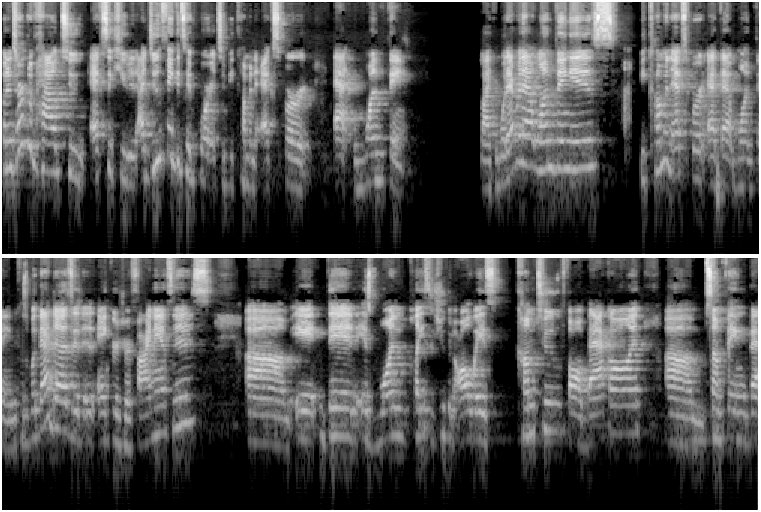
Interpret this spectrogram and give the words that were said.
But in terms of how to execute it, I do think it's important to become an expert at one thing. Like whatever that one thing is, become an expert at that one thing because what that does is it anchors your finances. Um, it then is one place that you can always come to, fall back on. Um, something that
